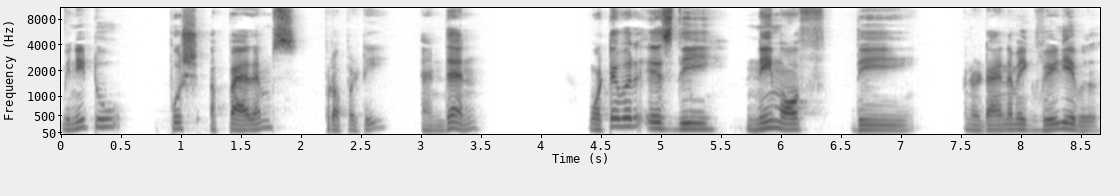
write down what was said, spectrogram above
we need to push a params property and then whatever is the name of the you know, dynamic variable.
